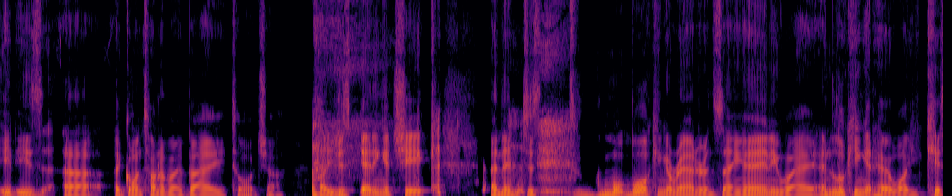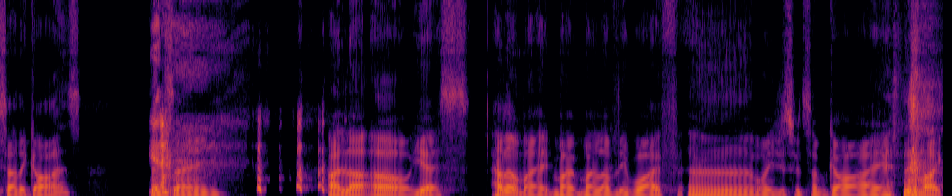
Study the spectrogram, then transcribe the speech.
it is uh, a Guantanamo Bay torture. Like you're just getting a chick and then just walking around her and saying anyway, and looking at her while you kiss other guys and Yeah. saying, "I love." Oh yes, hello, my my my lovely wife. Uh, well, you're just with some guy, and like,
